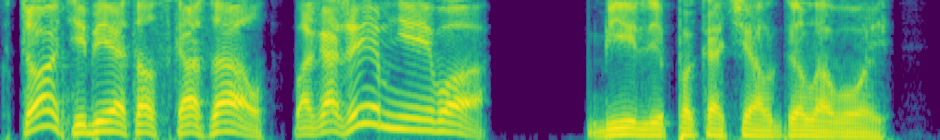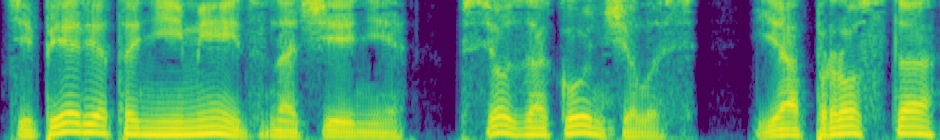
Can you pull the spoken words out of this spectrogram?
Кто тебе это сказал? Покажи мне его!» Билли покачал головой. «Теперь это не имеет значения. Все закончилось. Я просто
